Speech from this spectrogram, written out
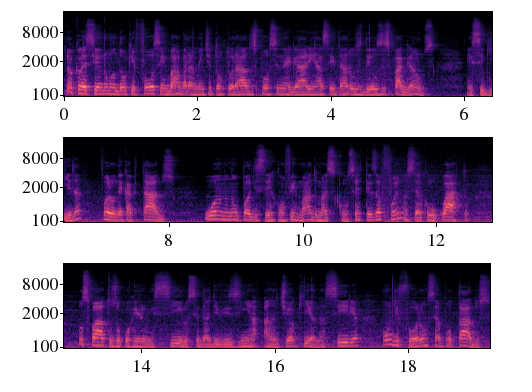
Diocleciano mandou que fossem barbaramente torturados por se negarem a aceitar os deuses pagãos. Em seguida, foram decapitados. O ano não pode ser confirmado, mas com certeza foi no século IV. Os fatos ocorreram em Ciro, cidade vizinha a Antioquia, na Síria, onde foram sepultados.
